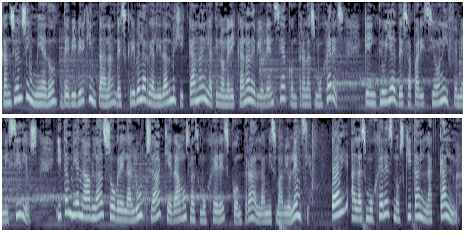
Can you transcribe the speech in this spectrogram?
Canción sin miedo de Vivir Quintana describe la realidad mexicana y latinoamericana de violencia contra las mujeres, que incluye desaparición y feminicidios, y también habla sobre la lucha que damos las mujeres contra la misma violencia. Hoy a las mujeres nos quitan la calma,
